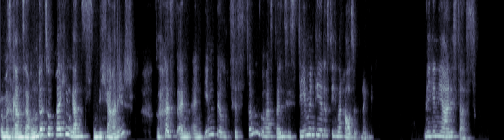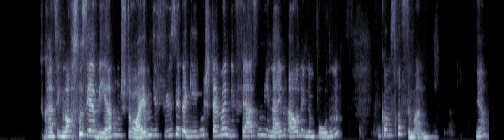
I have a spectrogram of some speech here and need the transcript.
Um es ganz herunterzubrechen, ganz mechanisch, du hast ein, ein Inbuilt System, du hast ein System in dir, das dich nach Hause bringt. Wie genial ist das? Du kannst dich noch so sehr wehren und sträuben, die Füße dagegen stemmen, die Fersen hineinhauen in den Boden. Du kommst trotzdem an. Ja?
